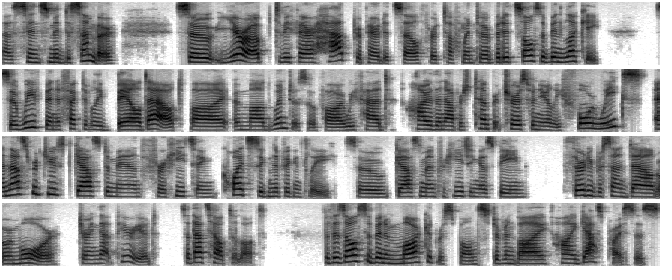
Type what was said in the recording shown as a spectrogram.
uh, since mid December. So Europe, to be fair, had prepared itself for a tough winter, but it's also been lucky. So we've been effectively bailed out by a mild winter so far. We've had higher than average temperatures for nearly four weeks, and that's reduced gas demand for heating quite significantly. So gas demand for heating has been 30% down or more during that period. So that's helped a lot. But there's also been a market response driven by high gas prices.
